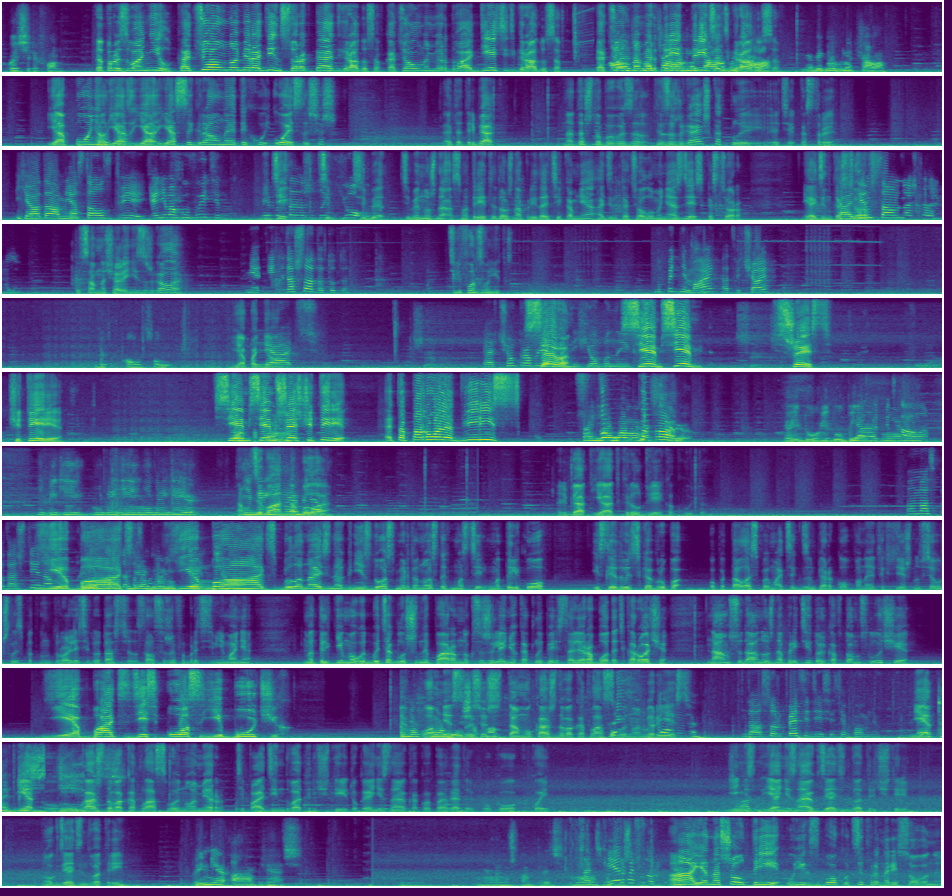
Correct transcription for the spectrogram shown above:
Какой телефон? Который звонил. Котел номер один 45 градусов. Котел номер два 10 градусов. Котел А, номер начало, три 30 начало, начало. градусов. Я бегу в начало. Я понял, я, я, я сыграл на этой хуй... Ой, слышишь? Этот, ребят, надо, чтобы вы... за- Ты зажигаешь котлы, эти костры? Я, да, мне осталось две. Я не могу выйти. Мне Иди- постоянно что-то тебе, тебе нужно... Смотри, ты должна подойти ко мне. Один котел у меня здесь, костер. И один костер... Один в самом начале был. Ты в самом начале не зажигала? Нет, я не дошла до туда. Телефон звонит. Ну, поднимай, отвечай. Я поднял. Блять. Блять, в чем проблема? Seven. Семь, семь, шесть, четыре, семь, Так, семь, а шесть, четыре. Это пароль от двери. с- Да ебаный. Я иду, иду, Я блядь, не, не беги, не беги, не беги. Там Не где беги, ванна бля. была. Ребят, я открыл дверь какую-то. У нас, подожди, нам... Ебать! Ебать! Было найдено гнездо смертоносных мотыльков. Исследовательская группа попыталась поймать экземпляр копа на этих чудес, но все вышло из-под контроля. Если кто-то ос- остался жив, обратите внимание. Мотыльки могут быть оглушены паром, но, к сожалению, котлы перестали работать. Короче, нам сюда нужно прийти только в том случае... Ебать, здесь ос ебучих! У меня О, мне, слышишь? Там у каждого котла свой номер есть. Да, 45 и 10, я помню. Нет, Это нет, у- у пиздец. каждого котла свой номер. Типа 1, 2, 3, 4. Только я не знаю, какой порядок. У кого какой. Я не, Ладно. я не знаю, где 1, 2, 3, 4. Ну, где 1, 2, 3. Пример, а, блядь. Мне нужно, блядь. Мне Так, нужно первый две штуки. 45. А, я нашел 3. У них сбоку цифры нарисованы.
